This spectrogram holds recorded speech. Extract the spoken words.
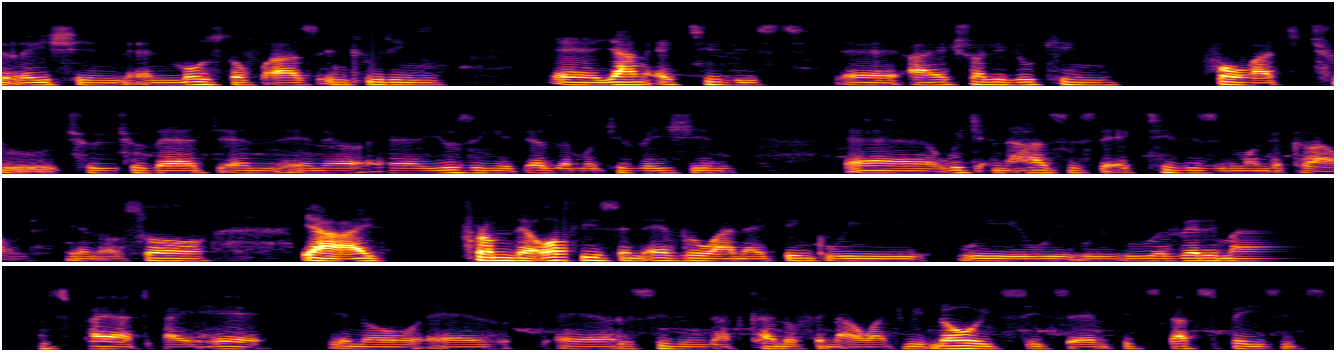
inspiration. And most of us including uh, young activists uh, are actually looking forward to to to that and you know uh, using it as a motivation uh, which enhances the activism on the ground you know. So yeah i from the office and everyone i think we we we, we were very much inspired by her you know uh, uh, receiving that kind of an award we know it's it's um, it's that space it's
